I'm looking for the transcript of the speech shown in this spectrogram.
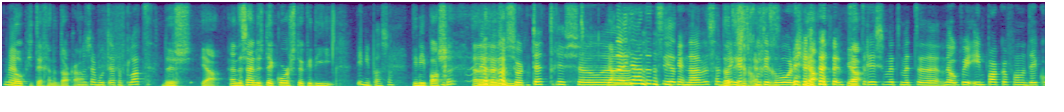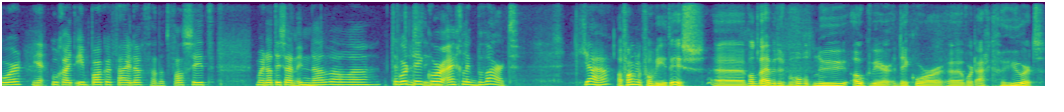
Ja. loop je tegen het dak aan. Dus hij moet even plat. Dus ja, en er zijn dus decorstukken die, Die niet passen. die niet passen. Nee, we hebben Ehm, een soort Tetris zo. eh, Ja, nou, ja, dat, ja, nou, daar Dat ben ik is echt het goed echt. in geworden. Ja, ja. Tetris met, met eh, nou, ook weer inpakken van het decor. Ja. Hoe ga je het inpakken veilig, dat het vast zit. Maar dat is dan inderdaad wel eh Wordt decor eigenlijk bewaard? Ja, Afhankelijk van wie het is. Eh, want we hebben dus bijvoorbeeld nu ook weer het decor eh, wordt eigenlijk gehuurd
